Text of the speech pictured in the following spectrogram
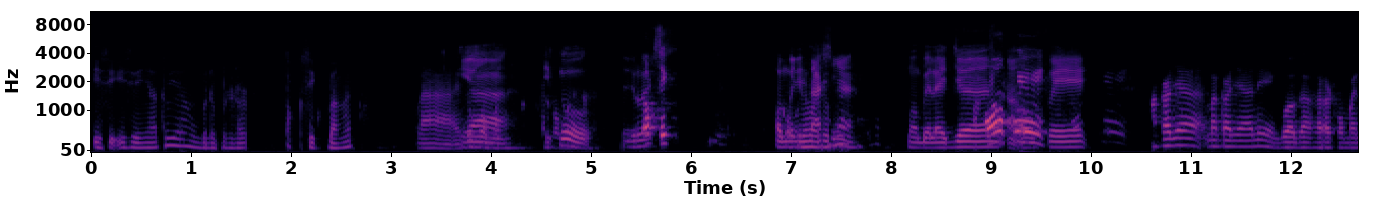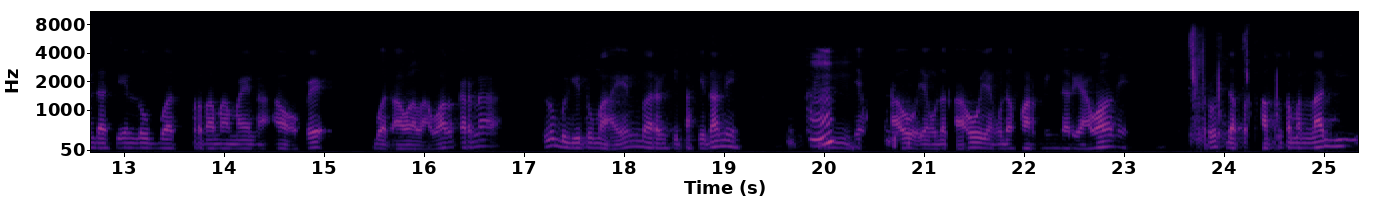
isi isinya tuh yang bener-bener toxic banget nah itu Ya, komunitas- itu komunitas. Toxic. komunitasnya Mobile Legends, Oke. AoV. makanya makanya nih gua gak ngerekomendasiin lu buat pertama main AoV buat awal-awal karena lu begitu main bareng kita kita nih Hmm? Hmm. tahu yang udah tahu yang udah farming dari awal nih terus dapat satu teman lagi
